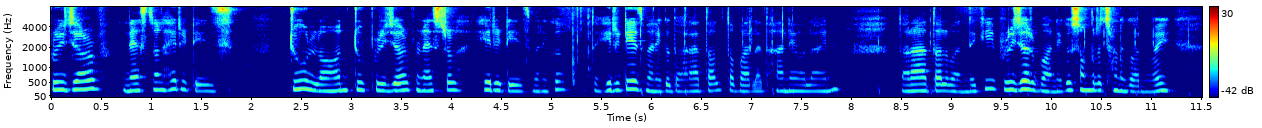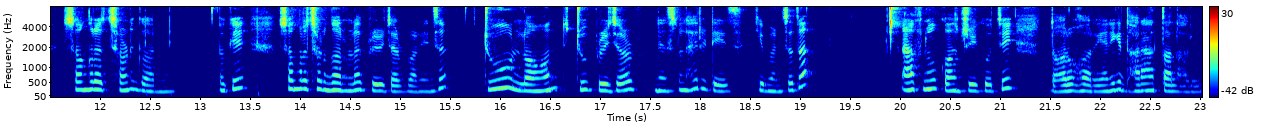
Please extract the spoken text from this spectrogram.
preserve national heritage to learn to preserve national heritage भनेको हेरिटेज भनेको धरातल तपाईँहरूलाई थाहा नै होला होइन? धरातल भनेदेखि प्रिजर्भ भनेको संरक्षण गर्नु है। संरक्षण गर्नु ओके संरक्षण गर्नुलाई प्रिजर्भ भनिन्छ। To learn to preserve national heritage के भन्छ त? आफ्नो कन्ट्रीको चाहिँ धरोहर यानि कि धरातलहरू।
